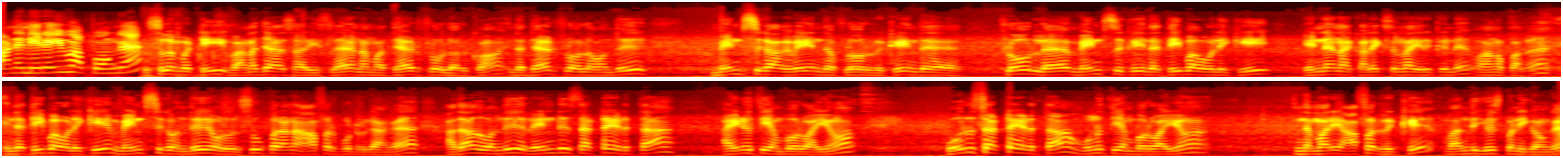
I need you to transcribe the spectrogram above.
மன நிறைவாக போங்க. உசிலம்பட்டி வனஜா சாரீஸில் நம்ம தேர்ட் ஃப்ளோரில் இருக்கோம். இந்த தேர்ட் ஃப்ளோரில் வந்து மென்ஸுக்காகவே இந்த ஃப்ளோர் இருக்குது இந்த ஃப்ளோரில் மென்ஸுக்கு இந்த தீபாவளிக்கு என்னென்ன கலெக்ஷன்லாம் இருக்குன்னு வாங்க பார்க்க இந்த தீபாவளிக்கு மென்ஸுக்கு வந்து ஒரு சூப்பரான ஆஃபர் போட்டிருக்காங்க. அதாவது வந்து ரெண்டு சட்டை எடுத்தால் ஐநூற்றி ஐம்பது ரூபாயும் ஒரு சட்டை எடுத்தால் முந்நூற்றி ஐம்பது ரூபாயும் இந்த மாதிரி ஆஃபர் இருக்குது வந்து யூஸ் பண்ணிக்கோங்க.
